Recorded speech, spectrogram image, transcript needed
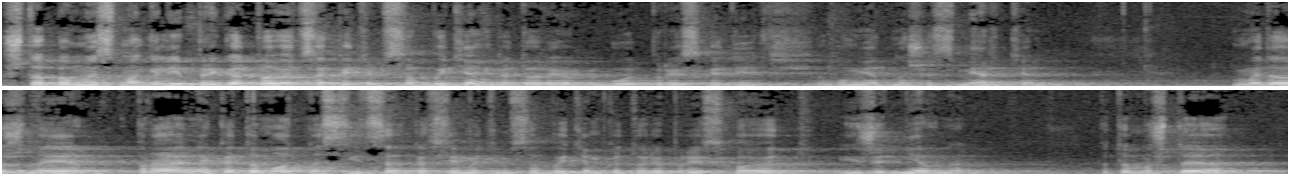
чтобы мы смогли приготовиться к этим событиям, которые будут происходить в момент нашей смерти, мы должны правильно к этому относиться, ко всем этим событиям, которые происходят ежедневно. Потому что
